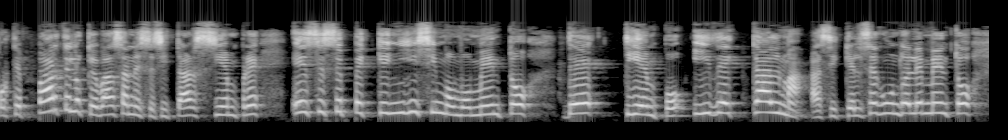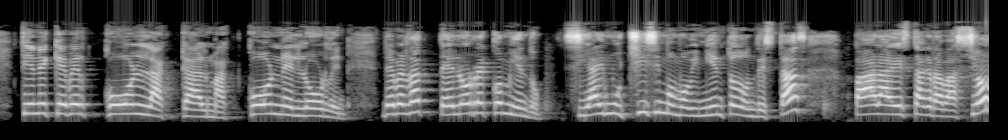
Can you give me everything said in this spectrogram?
Porque parte de lo que vas a necesitar siempre es ese pequeñísimo momento de tiempo y de calma. Así que el segundo elemento tiene que ver con la calma, con el orden. De verdad te lo recomiendo. Si hay muchísimo movimiento donde estás para esta grabación,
